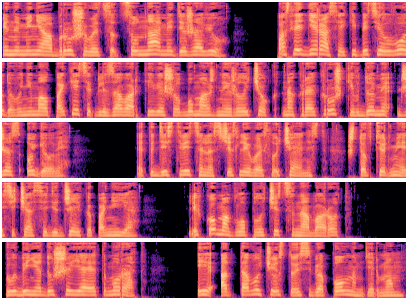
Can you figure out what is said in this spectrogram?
и на меня обрушивается цунами дежавю — Последний раз я кипятил воду, вынимал пакетик для заварки и вешал бумажный ярлычок на край кружки в доме Джесс Огилви. Это действительно счастливая случайность, что в тюрьме сейчас сидит Джейкоб, а не я. Легко могло получиться наоборот. В глубине души я этому рад. И оттого чувствую себя полным дерьмом.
